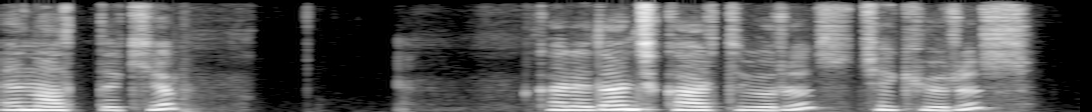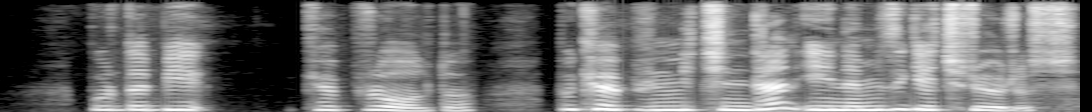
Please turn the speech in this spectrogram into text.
en alttaki kareden çıkartıyoruz, çekiyoruz. Burada bir köprü oldu. Bu köprünün içinden iğnemizi geçiriyoruz.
